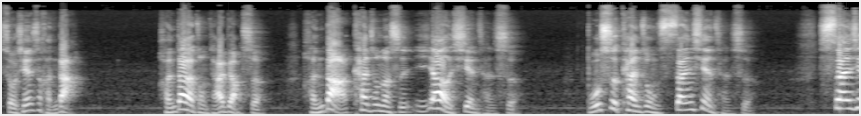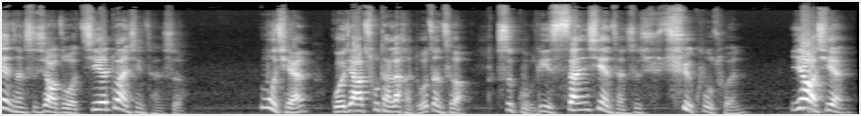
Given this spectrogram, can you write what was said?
首先是恒大。恒大的总裁表示，恒大看中的是一二线城市，不是看中三线城市。三线城市叫做阶段性城市。目前国家出台了很多政策，是鼓励三线城市去库存，一二线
